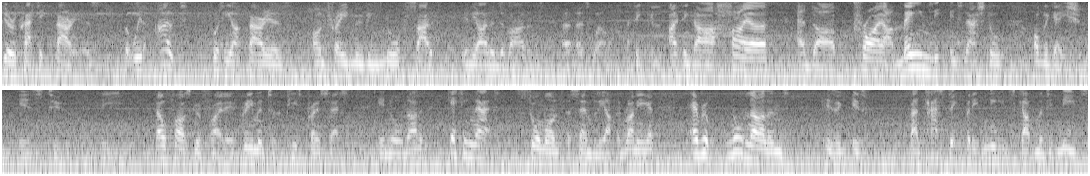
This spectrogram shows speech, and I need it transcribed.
bureaucratic barriers, but without putting up barriers on trade moving north-south in the island of Ireland uh, as well. I think, I think our higher and our prior, our main international obligation is to Belfast Good Friday Agreement to the peace process in Northern Ireland, getting that Stormont Assembly up and running again. Every, Northern Ireland is, is fantastic, but it needs government. It needs,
